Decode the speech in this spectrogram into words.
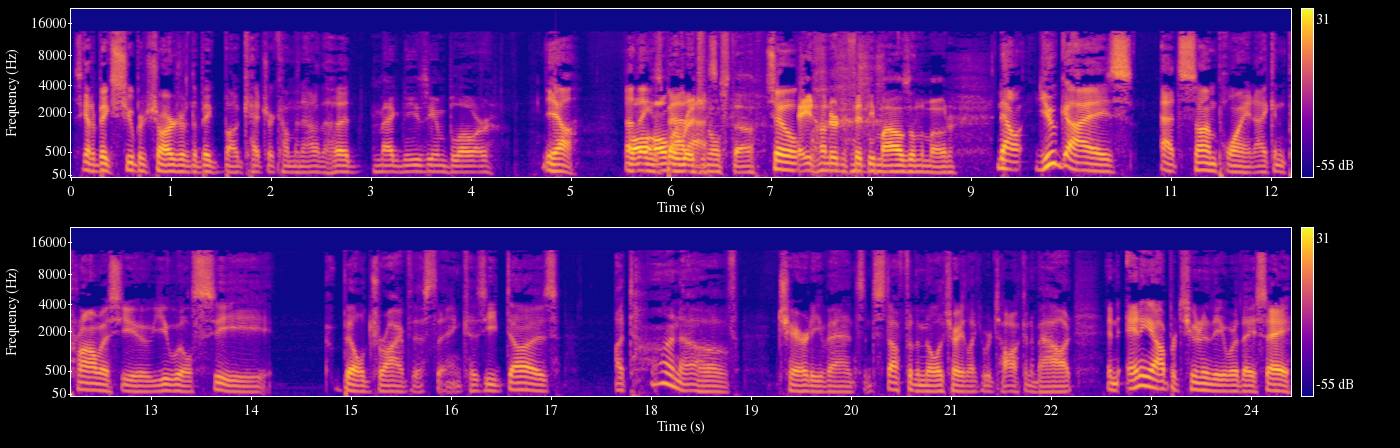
It's got a big supercharger and the big bug catcher coming out of the hood. Magnesium blower, Yeah, that all, all original stuff. So 850 miles on the motor. Now, you guys, at some point, I can promise you, you will see Bill drive this thing because he does a ton of charity events and stuff for the military, like you were talking about. And any opportunity where they say,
